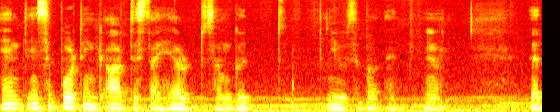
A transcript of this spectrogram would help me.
And in supporting artists, I heard some good news about that. You know, that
